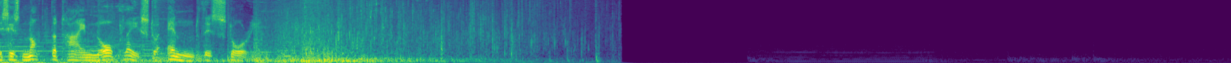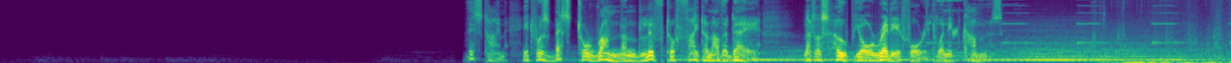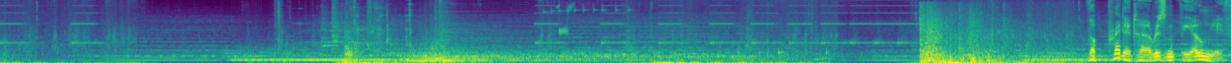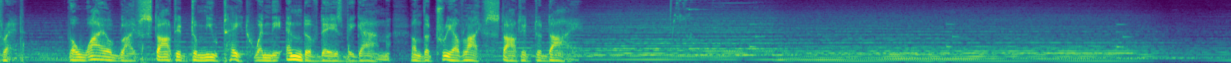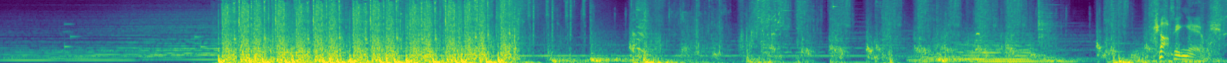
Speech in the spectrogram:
This is not the time nor place to end this story. This time, it was best to run and live to fight another day. Let us hope you're ready for it when it comes. The Predator isn't the only threat. The wildlife started to mutate when the end of days began, and the Tree of Life started to die. Cutting edge.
